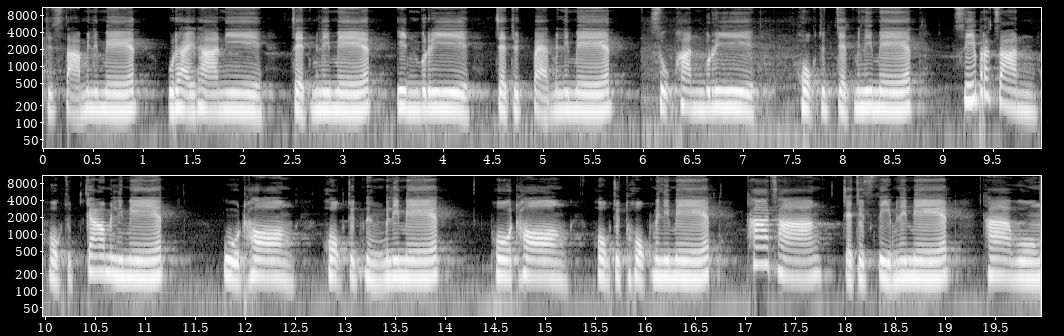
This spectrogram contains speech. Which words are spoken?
8.3มิลลิเมตรอุทัยธานี 7มิลลิเมตรอินบุรี 7.8มิลลิเมตรสุพรรณบุรี 6.7มิลลิเมตรศรีประจัน 6.9มิลลิเมตรอู่ทอง 6.1มิลลิเมตรโพทอง 6.6มิลลิเมตรท่าช้าง 7.4มิลลิเมตร ท่าวุ้ง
